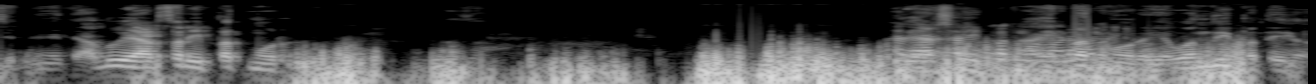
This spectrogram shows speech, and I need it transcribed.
ಸಿಟ್ಟಿಂಗ್ ಐತೆ. ಅದು ಎರಡು ಸಾವಿರ ಇಪ್ಪತ್ತ್ಮೂರು ಅದು ಎರಡು ಸಾವಿರ ಇಪ್ಪತ್ತ್ಮೂರು ಮಾಡಲ್ ಇಪ್ಪತ್ತ್ಮೂರಿಗೆ ಒಂದು ಇಪ್ಪತ್ತೈದು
